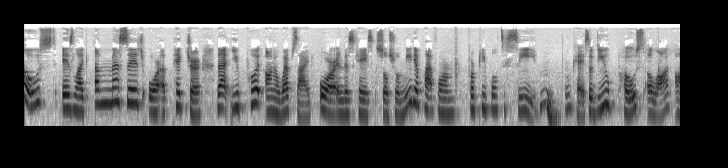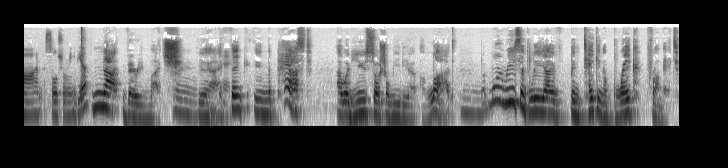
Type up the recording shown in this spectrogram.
post is like a message or a picture that you put on a website or in this case social media platform for people to see. Hmm. Okay. So do you post a lot on social media? Not very much. Hmm, yeah, I think in the past I would use social media a lot. Hmm. But more recently, I've been taking a break from it.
